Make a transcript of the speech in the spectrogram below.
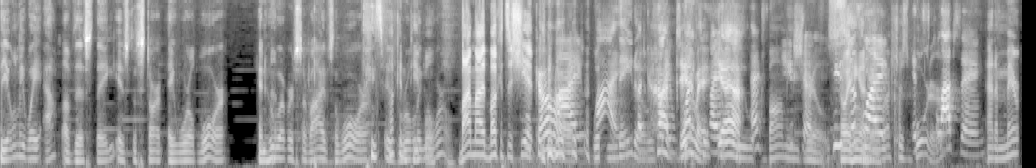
the only way out of this thing is to start a world war, and whoever survives the war These is fucking ruling people. the world. Buy my buckets of shit. Why? With Why? NATO, But God damn it, yeah. bombing execution. drills. He's Oh, just like Russia's it's border. collapsing. and America.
